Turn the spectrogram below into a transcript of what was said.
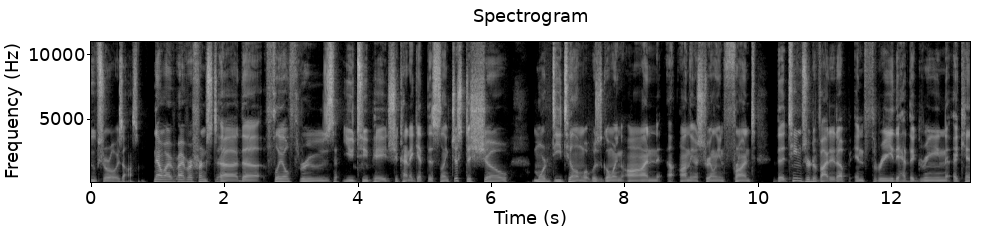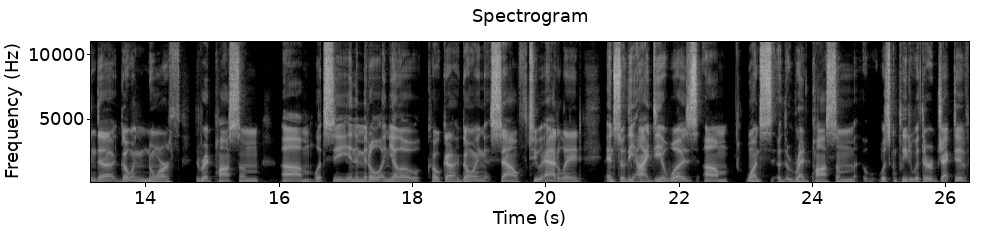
Goufs are always awesome. Now, I, I referenced uh, the Flail Through's YouTube page to kind of get this link just to show more detail on what was going on uh, on the Australian front. The teams are divided up in three. They had the green Echidna going north, the red possum, um, let's see, in the middle, and yellow Coca going south to Adelaide. And so the idea was um, once the red possum was completed with their objective,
